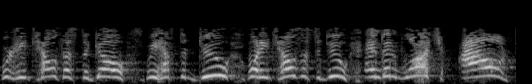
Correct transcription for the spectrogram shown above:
where he tells us to go. We have to do what he tells us to do. And then watch out.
